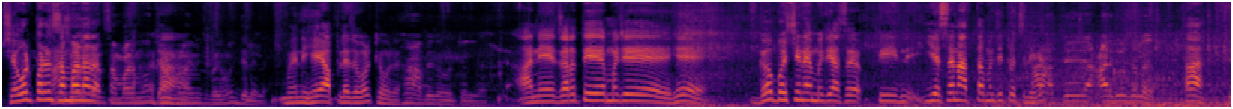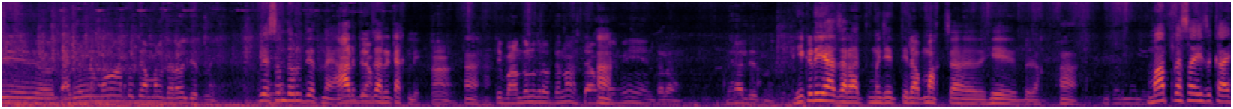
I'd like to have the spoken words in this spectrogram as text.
शेवटपर्यंत सांभाळणार सांभाळ म्हणून त्यामुळे. आम्ही बहीण दिलेलं आहे. म्हणजे हे आपल्याजवळ ठेवलं. हा आपल्याजवळ ठेवलेलं आहे. आणि जरा ते म्हणजे हे ग बशी नाही म्हणजे असं ती येसन आता म्हणजे टचले. हा, ते आठ दिवस झालं. हा. ते टाकलेलं म्हणून आता ते आम्हाला धरायला देत नाही. व्यसन धरू देत नाही. आठ दिवस झाले टाकले. हा. हा हा. ते बांधूनच राहते ना त्यामुळे मी त्याला धरायला देत नाही. इकडे या जरा म्हणजे तिला मागचा हे. हा. माप कसा आहे काय?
